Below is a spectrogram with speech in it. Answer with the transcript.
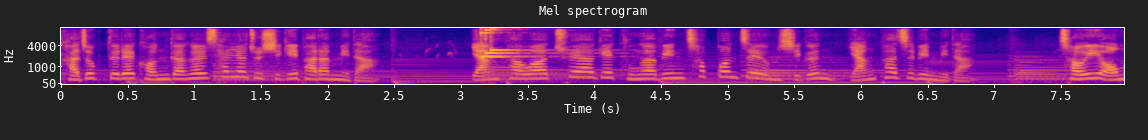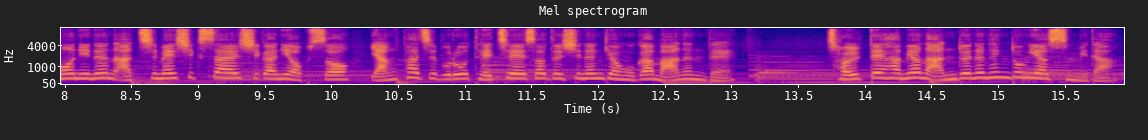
가족들의 건강을 살려주시기 바랍니다. 양파와 최악의 궁합인 첫 번째 음식은 양파즙입니다. 저희 어머니는 아침에 식사할 시간이 없어 양파즙으로 대체해서 드시는 경우가 많은데 절대 하면 안 되는 행동이었습니다.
